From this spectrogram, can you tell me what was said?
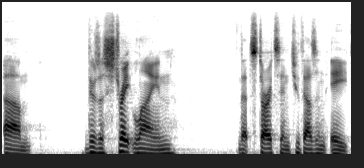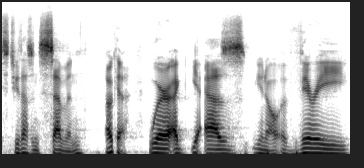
um, there's a straight line that starts in 2008 2007 okay where I, as you know a very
